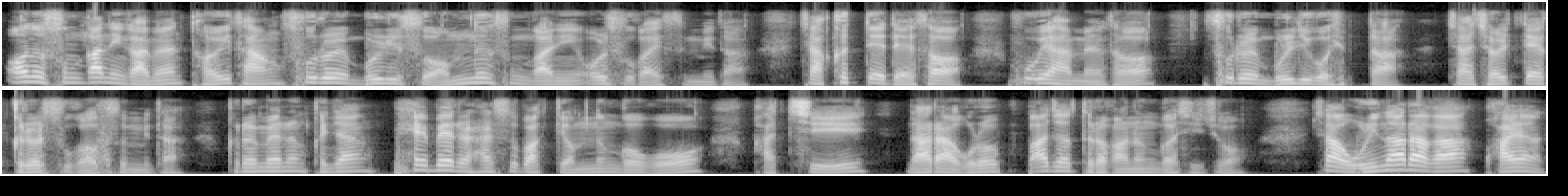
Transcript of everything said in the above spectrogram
어느 순간이 가면 더 이상 술을 물릴 수 없는 순간이 올 수가 있습니다. 자, 그때 돼서 후회하면서 술을 물리고 싶다. 자, 절대 그럴 수가 없습니다. 그러면은 그냥 패배를 할 수밖에 없는 거고 같이 나락으로 빠져 들어가는 것이죠. 자, 우리나라가 과연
